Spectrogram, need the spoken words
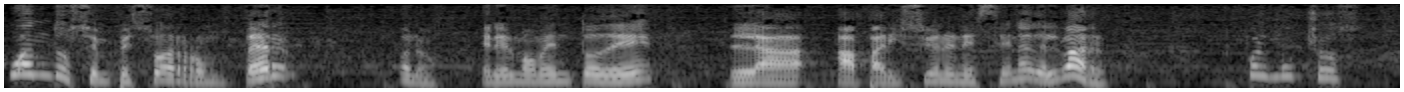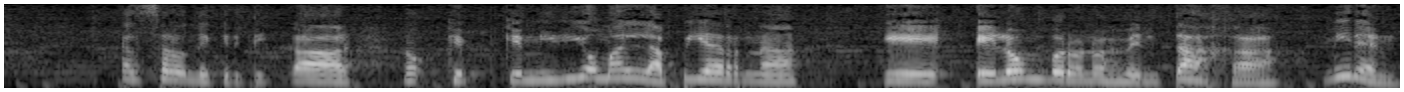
¿Cuándo se empezó a romper? Bueno, en el momento de la aparición en escena del bar. Cual muchos cansaron de criticar, que, que midió mal la pierna, que el hombro no es ventaja. Miren,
